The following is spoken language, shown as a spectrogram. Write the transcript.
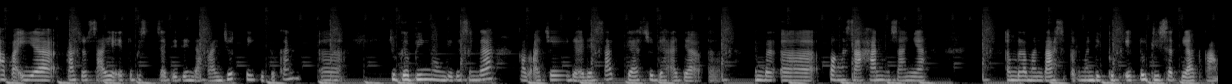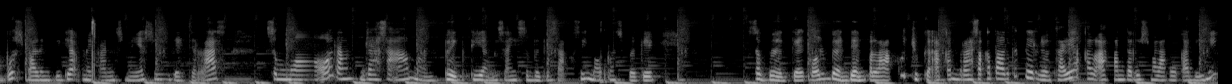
apa iya kasus saya itu bisa ditindaklanjuti? Gitu kan e, juga bingung gitu. Sehingga kalau sudah ada satgas sudah ada e, pengesahan misalnya implementasi Permendikbud itu di setiap kampus paling tidak mekanismenya sudah jelas semua orang merasa aman baik dia misalnya sebagai saksi maupun sebagai sebagai korban dan pelaku juga akan merasa ketawa ketir saya kalau akan terus melakukan ini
